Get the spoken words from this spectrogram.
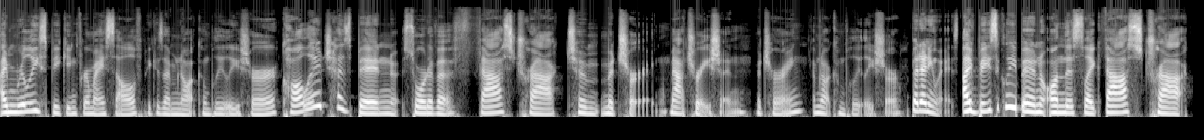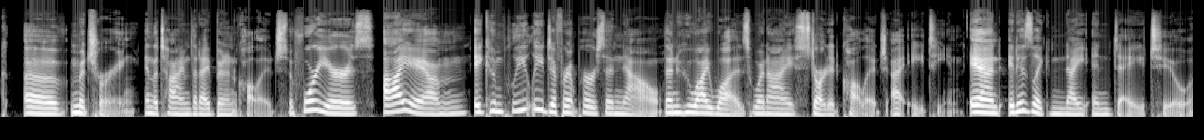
I'm really speaking for myself because I'm not completely sure. College has been sort of a fast track to maturing, maturation, maturing. I'm not completely sure. But, anyways, I've basically been on this like fast track of maturing in the time that I've been in college. So, four years, I am a completely different person now than who I was when I started college at 18. And it is like night and day, too.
